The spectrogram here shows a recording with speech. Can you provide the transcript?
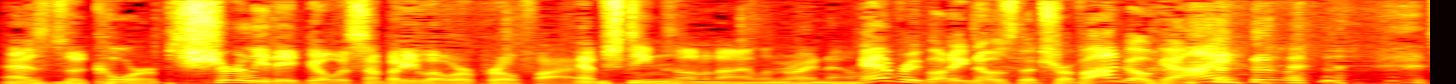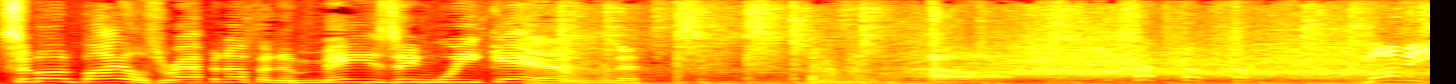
as the corpse. Surely they'd go with somebody lower profile. Epstein's on an island right now. Everybody knows the Trivago guy. Simone Biles wrapping up an amazing weekend. Money!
